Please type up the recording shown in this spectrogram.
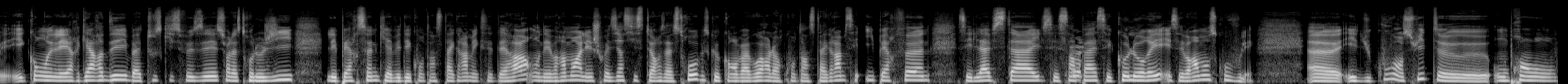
et quand on les regardait, bah, tout ce qui se faisait sur l'astrologie, les personnes qui avaient des comptes Instagram, etc. On est vraiment allé choisir Sisters Astro parce que quand on va voir leur compte Instagram, c'est hyper fun, c'est lifestyle, c'est sympa, c'est coloré et c'est vraiment ce qu'on voulait. Euh, et du coup, ensuite, euh, on prend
